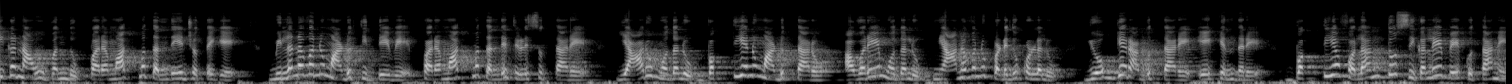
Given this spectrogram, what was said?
ಈಗ ನಾವು ಬಂದು ಪರಮಾತ್ಮ ತಂದೆಯ ಜೊತೆಗೆ ಮಿಲನವನ್ನು ಮಾಡುತ್ತಿದ್ದೇವೆ. ಪರಮಾತ್ಮ ತಂದೆ ತಿಳಿಸುತ್ತಾರೆ ಯಾರು ಮೊದಲು ಭಕ್ತಿಯನ್ನು ಮಾಡುತ್ತಾರೋ ಅವರೇ ಮೊದಲು ಜ್ಞಾನವನ್ನು ಪಡೆದುಕೊಳ್ಳಲು ಯೋಗ್ಯರಾಗುತ್ತಾರೆ. ಏಕೆಂದರೆ ಭಕ್ತಿಯ ಫಲ ಅಂತೂ ಸಿಗಲೇಬೇಕು ತಾನೆ.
